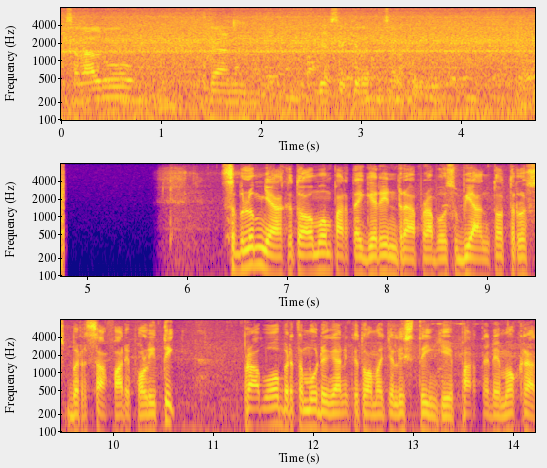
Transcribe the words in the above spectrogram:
masa lalu dan biasa kira bicara politik. Sebelumnya, Ketua Umum Partai Gerindra Prabowo Subianto terus bersafari politik. Prabowo bertemu dengan Ketua Majelis Tinggi Partai Demokrat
